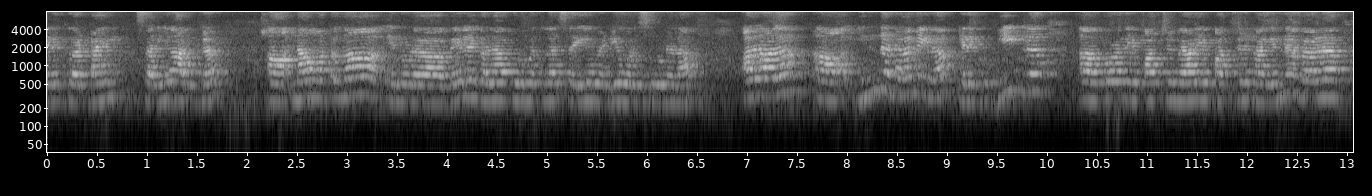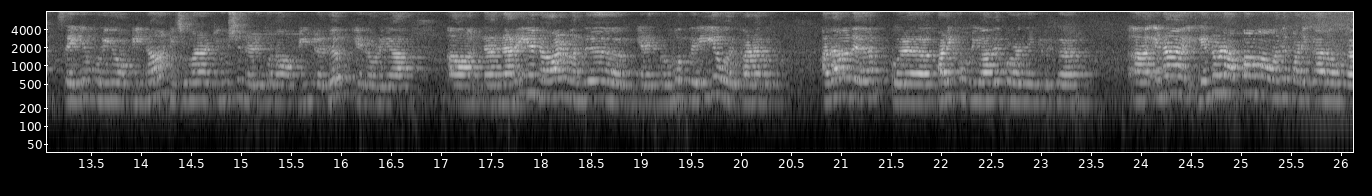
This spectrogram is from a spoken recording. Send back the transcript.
எனக்கு டைம் சரியாக இருக்கு. நான் மட்டும்தான் என்னோட வேலைகளை குடும்பத்தில் செய்ய வேண்டிய ஒரு சூழ்நிலை. அதனால் இந்த நிலமையில எனக்கு வீட்டில் குழந்தைய பார்த்து வேலையை பார்த்து நான் என்ன வேலை செய்ய முடியும் அப்படின்னா நிஜமாக நான் டியூஷன் எடுக்கணும் அப்படின்றது என்னுடைய நிறைய நாள் வந்து எனக்கு ரொம்ப பெரிய ஒரு கனவு. அதாவது ஒரு படிக்க முடியாத குழந்தைங்களுக்கு ஏன்னா என்னோட அப்பா அம்மா வந்து படிக்காதவங்க.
